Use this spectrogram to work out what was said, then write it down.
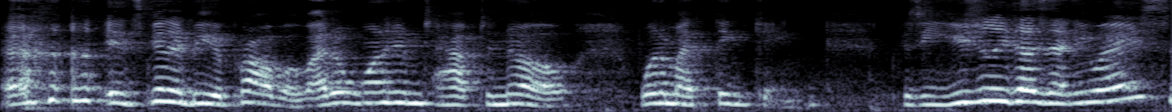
it's gonna be a problem. I don't want him to have to know what am I thinking because he usually does anyways.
